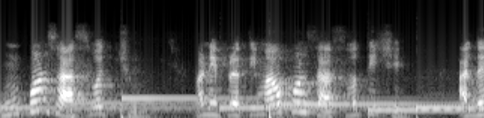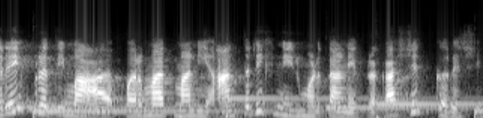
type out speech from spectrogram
હું પણ શાશ્વત છું અને પ્રતિમાઓ પણ શાશ્વતી છે. આ દરેક પ્રતિમા પરમાત્માની આંતરિક નિર્મળતાને પ્રકાશિત કરે છે.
